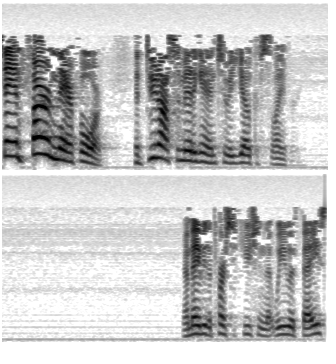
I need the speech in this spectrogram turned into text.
Stand firm, therefore, and do not submit again to a yoke of slavery. Now, maybe the persecution that we would face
